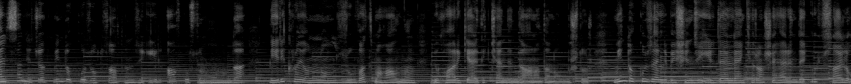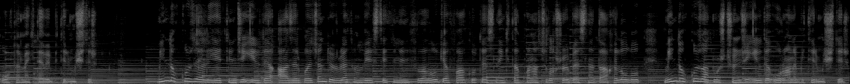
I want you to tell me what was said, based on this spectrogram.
Əlisa Necat 1936-cı il avqustun 10-da Lirik rayonunun Zuvat mahalının Yuxarı Gərdik kəndində anadan olmuşdur. 1955-ci ildə Lənkəran şəhərində 3 saylı orta məktəbi bitirmişdir. 1957-ci ildə Azərbaycan Dövlət Universitetinin Filologiya fakültəsinin kitabxanaçılıq şöbəsinə daxil olub, 1963-cü ildə oranı bitirmişdir.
